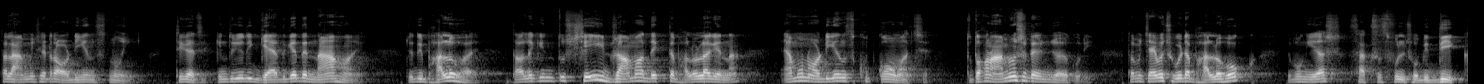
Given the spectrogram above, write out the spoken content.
তাহলে আমি সেটার অডিয়েন্স নই, ঠিক আছে? কিন্তু যদি গ্যাদ গ্যাদে না হয়, যদি ভালো হয়, তাহলে কিন্তু সেই ড্রামা দেখতে ভালো লাগে না। এমন অডিয়েন্স খুব কম আছে। তো তখন আমিও সেটা এনজয় করি। তো আমি চাইব ছবিটা ভালো হোক এবং ইয়াস সাকসেসফুল ছবি দিক।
